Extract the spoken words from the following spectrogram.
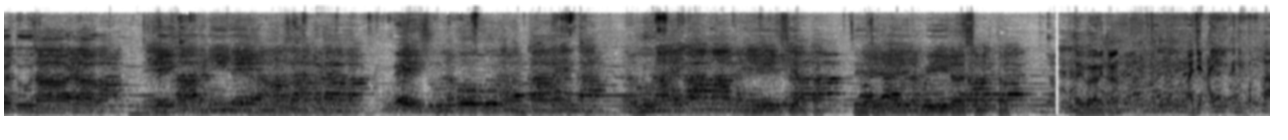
योग तुझा घडावा आता जय जय रघुवीर समर्थ. तर बघा मित्रांनो माझी आई आणि पप्पा.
